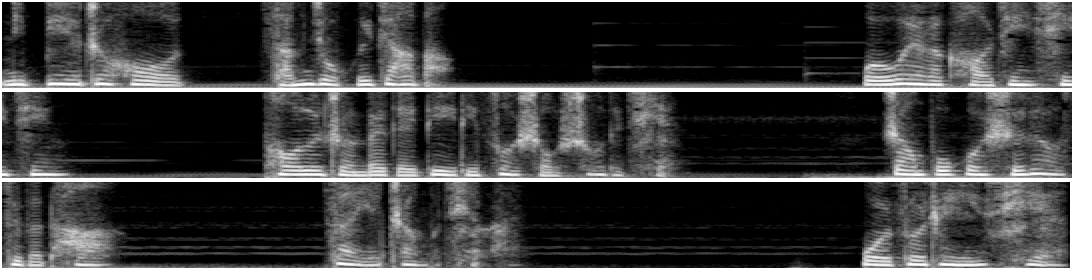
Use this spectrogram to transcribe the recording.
你毕业之后，咱们就回家吧。”我为了考进西京。偷了准备给弟弟做手术的钱，让不过十六岁的他再也站不起来。我做这一切，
